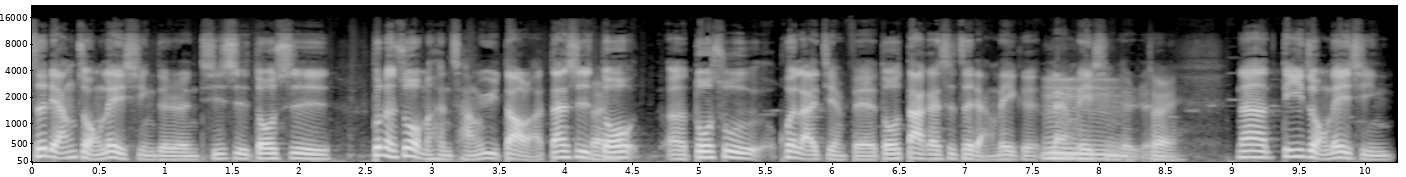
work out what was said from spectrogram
这两种类型的人其实都是不能说我们很常遇到了，但是都。呃，多数会来减肥的都大概是这两类个两类型的人。对，那第一种类型。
